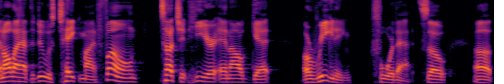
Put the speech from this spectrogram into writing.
And all I have to do is take my phone, touch it here, and I'll get a reading for that. So uh,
